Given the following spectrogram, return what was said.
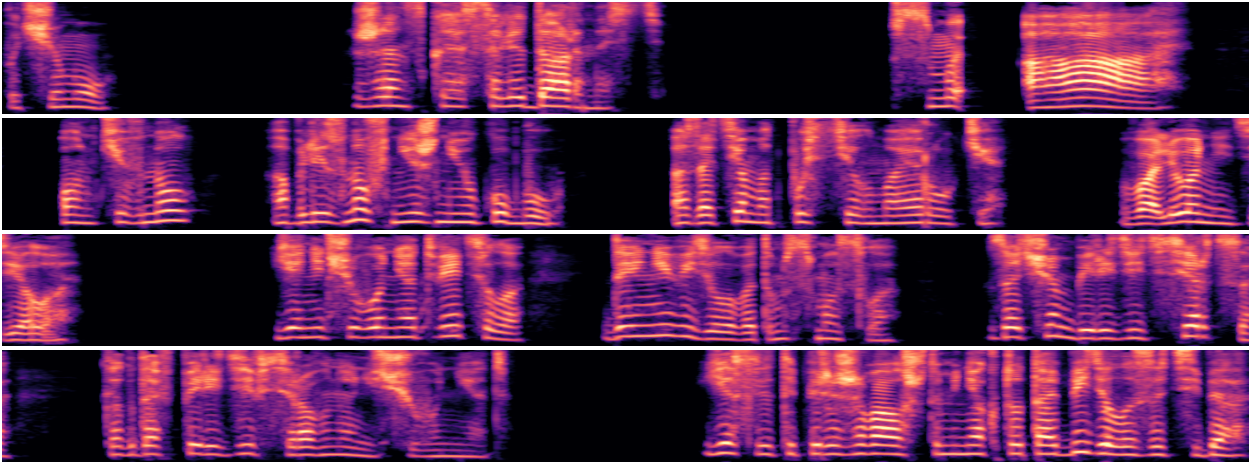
«Почему?» женская солидарность». «В смы... а, -а, -а Он кивнул, облизнув нижнюю губу, а затем отпустил мои руки. «В Алёне дело». Я ничего не ответила, да и не видела в этом смысла. Зачем бередить сердце, когда впереди все равно ничего нет? Если ты переживал, что меня кто-то обидел из-за тебя,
